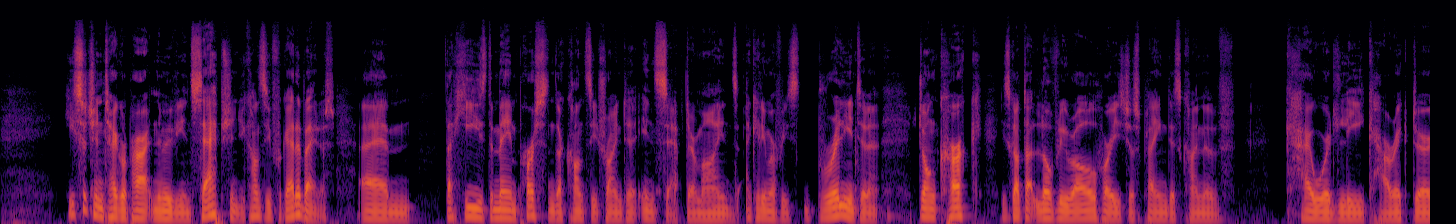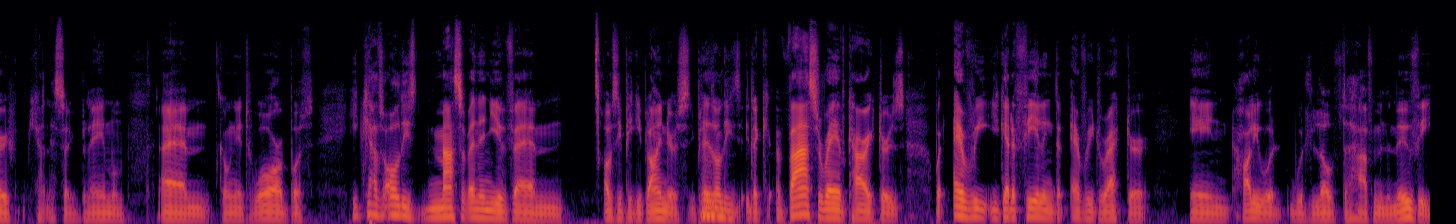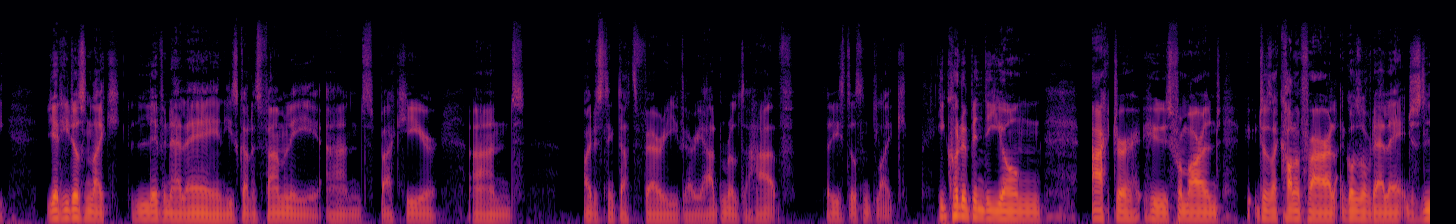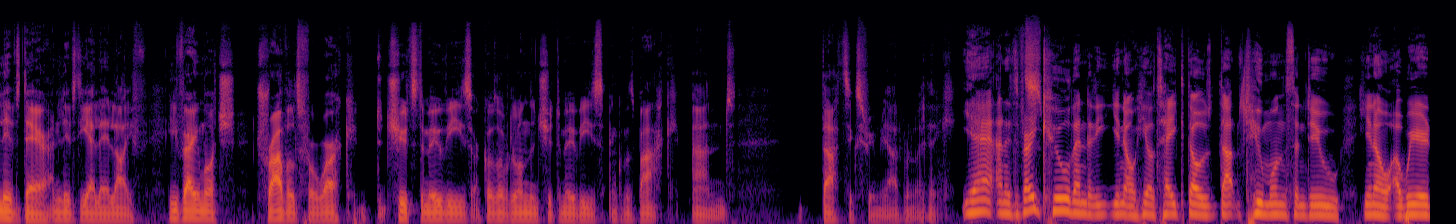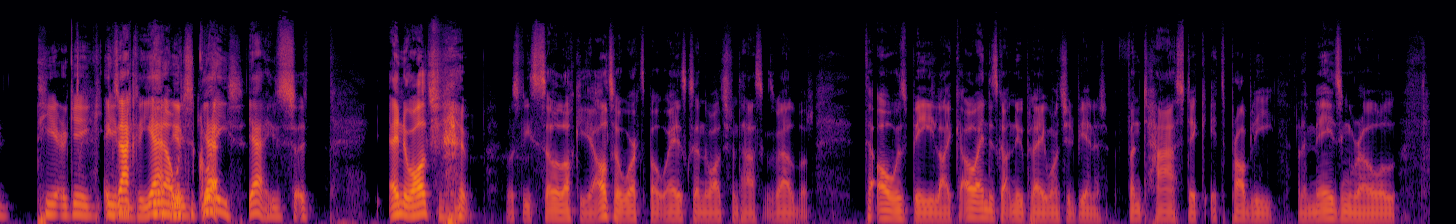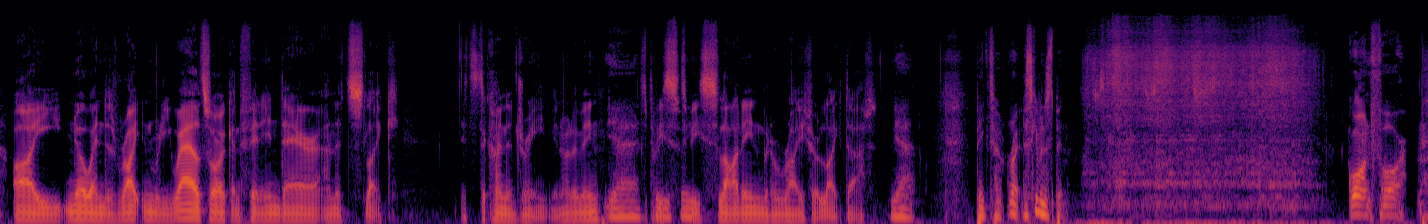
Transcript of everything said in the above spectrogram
he's such an integral part in the movie Inception. You constantly forget about it. Um, that he's the main person they're constantly trying to incept their minds. And Cillian Murphy's brilliant in it. Dunkirk, he's got that lovely role where he's just playing this kind of cowardly character. You can't necessarily blame him um, going into war, but he has all these massive. And then you've um, obviously Peaky Blinders. He plays all these like a vast array of characters, but every you get a feeling that every director in Hollywood would love to have him in the movie. Yet he doesn't like live in LA and he's got his family and back here. And I just think that's very, very admirable to have. That he doesn't like. He could have been the young actor who's from Ireland who does like Colin Farrell and goes over to LA and just lives there and lives the LA life. He very much travels for work, shoots the movies, or goes over to London, shoot the movies, and comes back. And that's extremely admirable, I think. yeah, and it's very cool then that he, you know, he'll take those that two months and do, you know, a weird theater gig. in- Exactly, yeah. you know, was- is yeah, great. Yeah, he's. Uh, Enda Walsh must be so lucky. He also works both ways because Enda Walsh is fantastic as well. But to always be like, oh, Enda's got a new play, wants you to be in it. Fantastic. It's probably an amazing role. I know Enda's writing really well, so I can fit in there. And it's like, it's the kind of dream, you know what I mean? Yeah, it's To be, pretty to be slot in with a writer like that. Yeah, big time. Right, let's give it a spin. Go on for.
